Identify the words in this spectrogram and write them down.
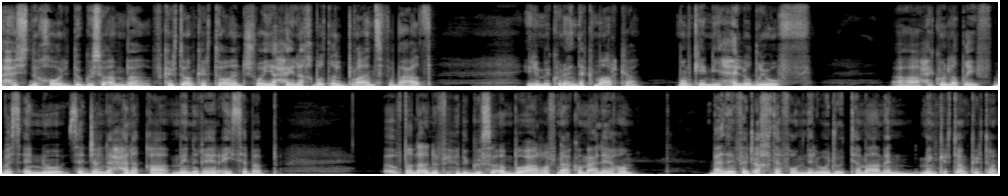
أحس دخول دقوس وأنبا في كرتون كرتون شوية حيلخبط ال brands في بعض. لما يكون عندك ماركة. ممكن يحلوا ضيوف آه حيكون لطيف. بس إنه سجلنا حلقة من غير أي سبب. وطلعنا فيها دقوس وانبا وعرفناكم عليهم. بعدين فجأة اختفوا من الوجود تماما من كرتون كرتون.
